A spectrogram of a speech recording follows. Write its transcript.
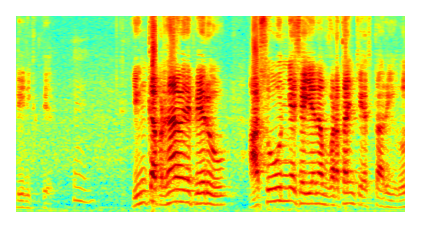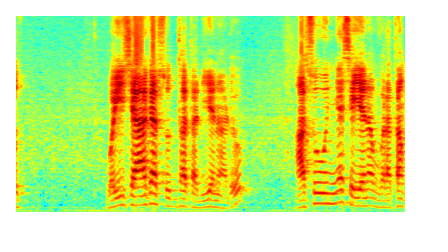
దీనికి పేరు. ఇంకా ప్రధానమైన పేరు అశూన్య శయన వ్రతం చేస్తారు ఈరోజు. వైశాఖ శుద్ధ తదియ నాడు అశూన్య శయన వ్రతం.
